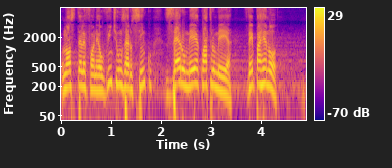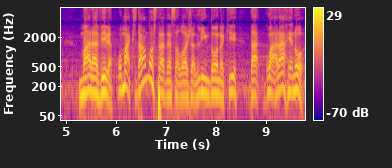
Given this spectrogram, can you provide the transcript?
o nosso telefone é o 2105 0646. Vem para Renault. Maravilha. Ô Max, dá uma mostrada nessa loja lindona aqui da Guará Renault.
